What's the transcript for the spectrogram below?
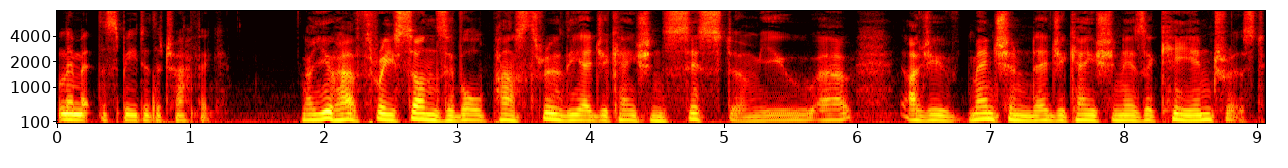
limit the speed of the traffic. Now, you have three sons who've all passed through the education system. You, uh, as you've mentioned, education is a key interest.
